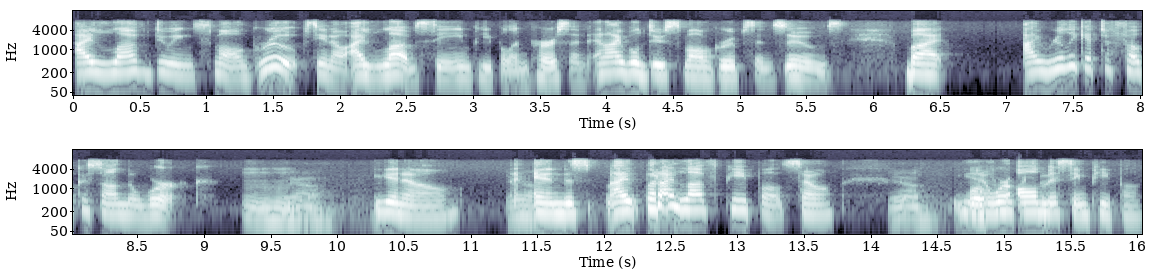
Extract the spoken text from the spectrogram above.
I love doing small groups. You know, I love seeing people in person and I will do small groups and Zooms. But I really get to focus on the work, Mhm. Yeah, you know. yeah, And this I but I love people. So, yeah. you Well, know, we're all missing people.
